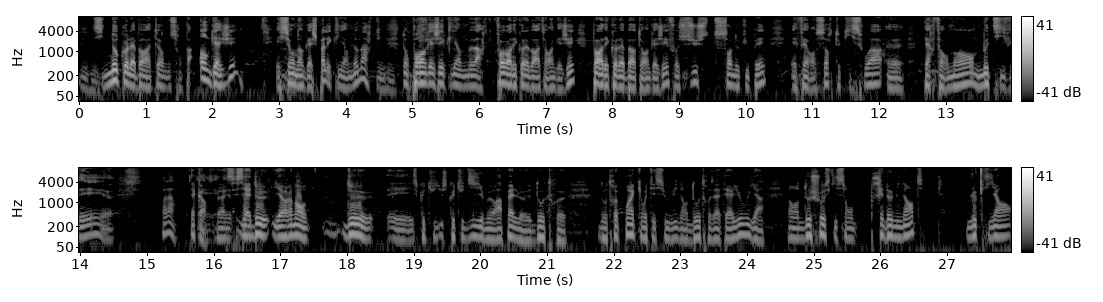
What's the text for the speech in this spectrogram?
mhm. si nos collaborateurs ne sont pas engagés et si on n'engage pas les clients de nos marques. Mhm. Donc pour engager les clients de nos marques, il faut avoir des collaborateurs engagés. Pour avoir des collaborateurs engagés, il faut juste s'en occuper et faire en sorte qu'ils soient euh, performants, motivés. Euh, voilà. D'accord. Il y a deux, il y a vraiment deux, et ce que tu, ce que tu dis me rappelle d'autres d'autres points qui ont été soulevés dans d'autres interviews. Il y a vraiment deux choses qui sont prédominantes le client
